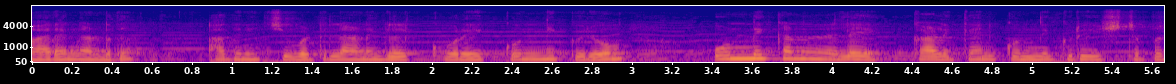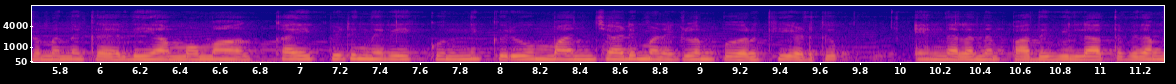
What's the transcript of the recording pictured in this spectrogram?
മരം കണ്ടത്. അതിന് ചുവട്ടിലാണെങ്കിൽ കുറേ കുന്നിക്കുരുവും. ഉണ്ണിക്കണ്ണനല്ലേ കളിക്കാൻ കുന്നിക്കുരു ഇഷ്ടപ്പെടുമെന്ന് കരുതി അമ്മമ്മ കൈപ്പിടി നിറയെ കുന്നിക്കുരുവും മഞ്ചാടി മണികളും പേർക്കിയെടുത്തു എന്നല്ലെന്ന് പതിവില്ലാത്ത വിധം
